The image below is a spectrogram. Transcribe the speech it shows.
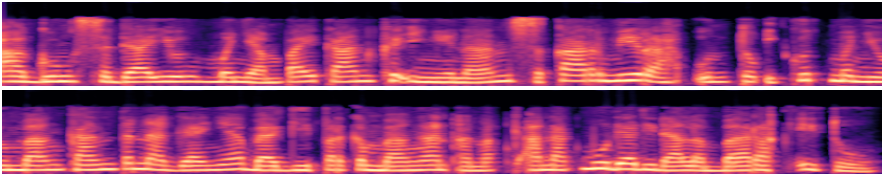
Agung Sedayu menyampaikan keinginan Sekar Mirah untuk ikut menyumbangkan tenaganya bagi perkembangan anak-anak muda di dalam barak itu.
